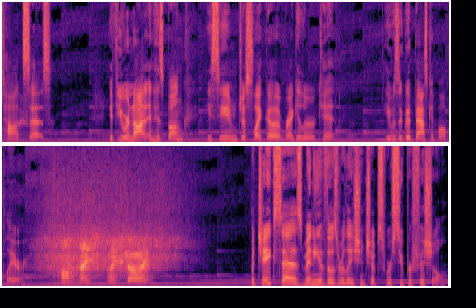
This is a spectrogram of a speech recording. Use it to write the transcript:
Todd says. If you were not in his bunk, he seemed just like a regular kid. He was a good basketball player. Um, nice, nice guy. But Jake says many of those relationships were superficial.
